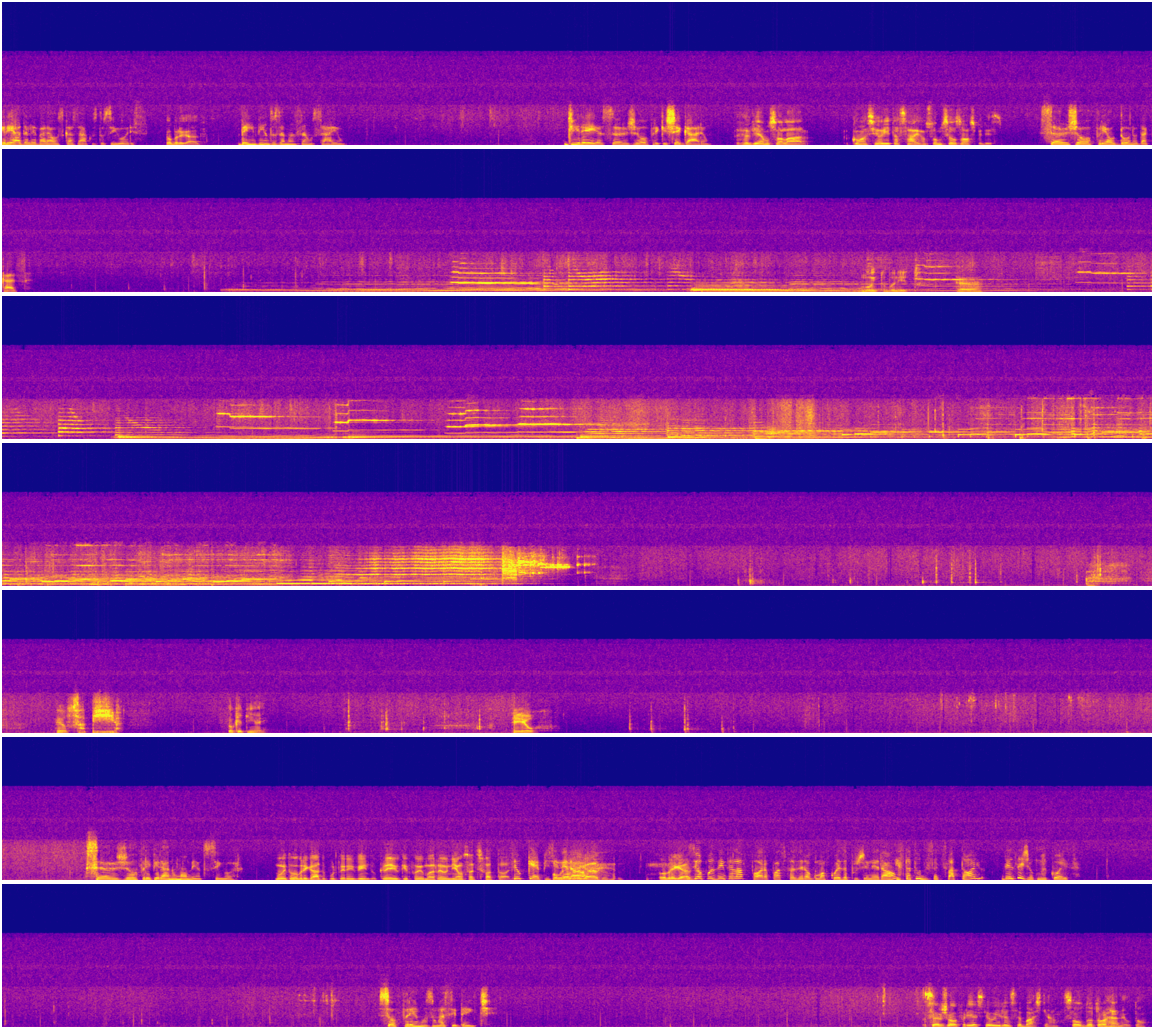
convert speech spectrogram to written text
Criada levará os casacos dos senhores. Obrigado. Bem-vindos à mansão, Sion. Direi a Sir Geoffrey que chegaram. Viemos falar com a senhorita Sion. Somos seus hóspedes. Sir Geoffrey é o dono da casa. Muito bonito. Tinha aí? Eu. Sir Geoffrey virá num momento, senhor. Muito obrigado por terem vindo. Creio que foi uma reunião satisfatória. Seu cap, general. Obrigado. Obrigado. O seu aposento é lá fora. Posso fazer alguma coisa pro general? Está tudo satisfatório? Deseja alguma coisa? Sofremos um acidente. Sir Geoffrey, este é William Sebastian. Sou o Dr. Hamilton.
